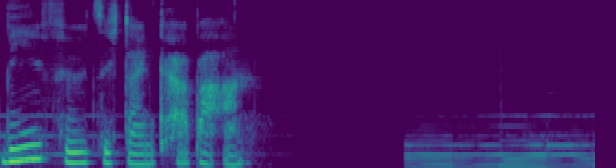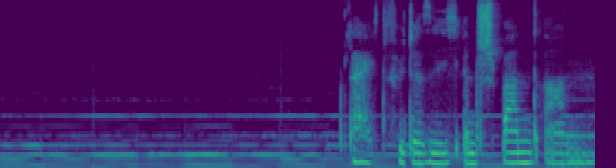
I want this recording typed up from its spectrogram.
Wie fühlt sich dein Körper an? Vielleicht fühlt er sich entspannt an,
